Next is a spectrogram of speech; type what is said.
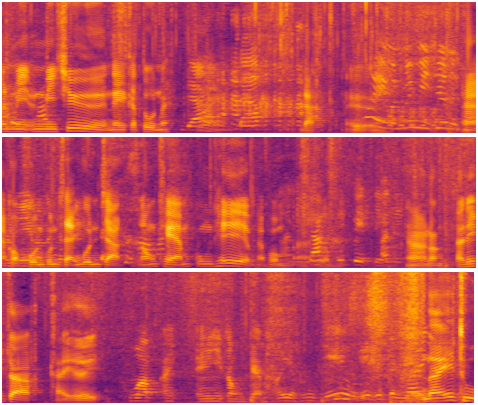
มันมีมันมีชื่อในการ์ตูนไหมดักดักดักเออเออมันไม่มีชื่อหนึ่งอ่าขอบคุณคุณแสงบุญจากหนองแขมกรุงเทพครับผมอ่าดักรวมคือเป็ดเด็กอ่าลองอันนี้จากใครเอ่ยวับไอ้ไอ้นี่ต้องแกะเอาอย่าเพิ่งจิ้มนี่จะเป็นไง Night to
